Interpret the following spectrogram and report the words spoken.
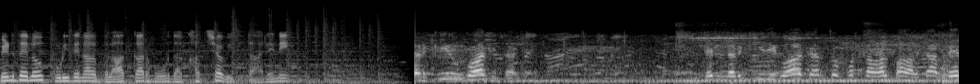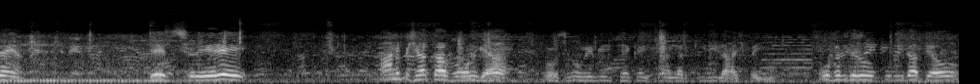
ਪਿੰਡ ਦੇ ਲੋਕ ਕੁੜੀ ਦੇ ਨਾਲ ਬਲਾਤਕਾਰ ਹੋਣ ਦਾ ਖਦਸ਼ਾ ਵੀ ਜਤਾ ਰਹੇ ਨੇ। ਲੜਕੀ ਨੂੰ ਗਵਾਹ ਕੀਤਾ ਗਿਆ। ਤੇ ਲੜਕੀ ਦੀ ਗਵਾਹ ਕਰਨ ਤੋਂ ਪੜਤਾਲ ਭਾਲ ਕਰਦੇ ਰਹੇ ਹਾਂ। ਤੇ ਸਵੇਰੇ ਅਣਪਛਾਤਾ ਫੋਨ ਗਿਆ। ਉਸ ਨੂੰ ਵੀ ਇੱਥੇ ਕਈ ਤਰ੍ਹਾਂ ਲੜਕੀ ਦੀ ਲਾਸ਼ ਪਈ। ਉਹ ਫਿਰ ਜਦੋਂ ਕੁੜੀ ਦਾ ਪਿਓ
